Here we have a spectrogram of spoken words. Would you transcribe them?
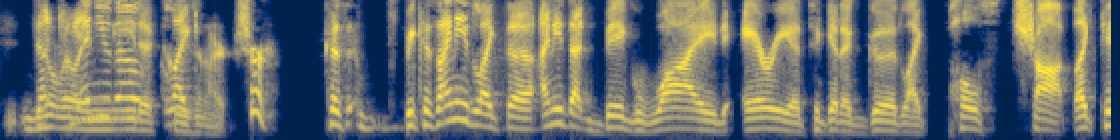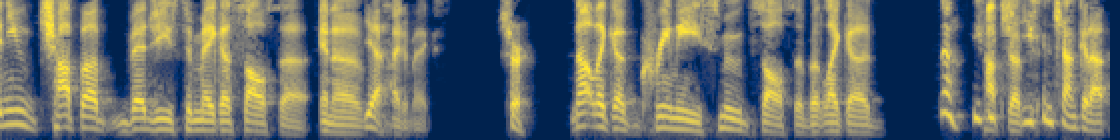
you don't really you, need though? a Like- Cuisinart. Sure. Cause, because I need like the, I need that big wide area to get a good like pulse chop. Like, can you chop up veggies to make a salsa in a Yes. Vitamix? Sure. Not like a creamy, smooth salsa, but like a, No, you can, up. you can chunk it up.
